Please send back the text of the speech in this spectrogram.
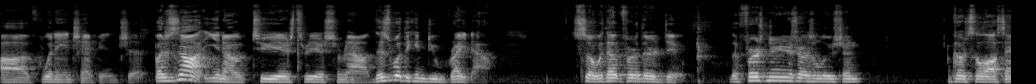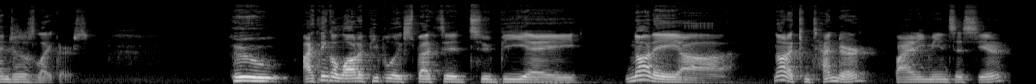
of winning a championship. But it's not you know two years, three years from now. This is what they can do right now. So without further ado, the first New Year's resolution goes to the Los Angeles Lakers who I think a lot of people expected to be a not a uh, not a contender by any means this year,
